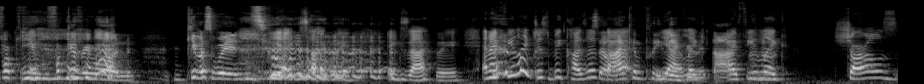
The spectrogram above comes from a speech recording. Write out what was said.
"Fuck you, fuck everyone, give us wins." yeah, exactly, exactly. And I feel like just because of So I that, completely yeah, agree like with that. Mm-hmm. I feel like Charles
